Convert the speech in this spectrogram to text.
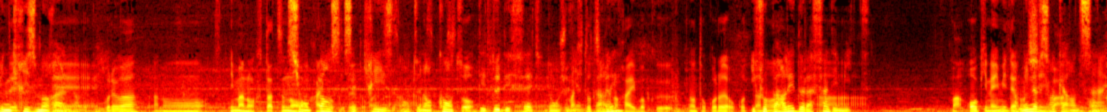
une crise morale dans le pays. これはあの今の2つの Si on pense cette crise en tenant compte des deux défaites dont je viens de parler, il faut parler de la fin des mythes. En 1945,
